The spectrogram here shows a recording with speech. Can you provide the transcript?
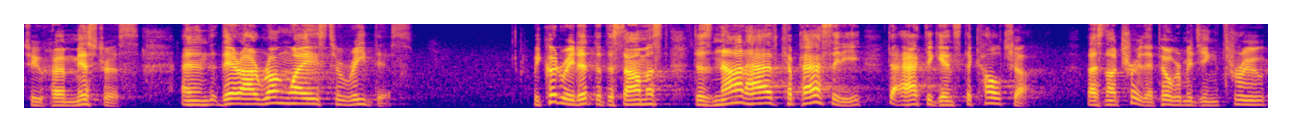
to her mistress. And there are wrong ways to read this. We could read it that the psalmist does not have capacity to act against the culture. That's not true. They're pilgrimaging through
